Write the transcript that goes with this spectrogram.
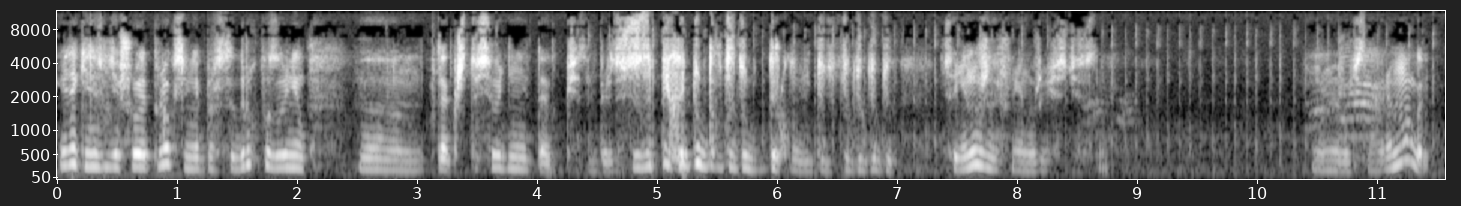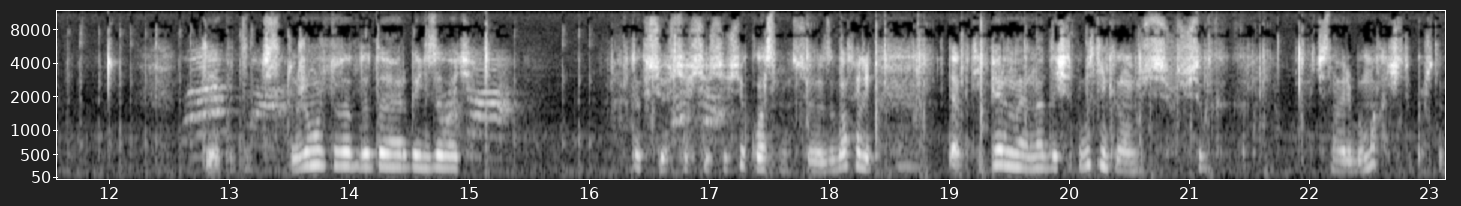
И так, извините, что я отвлекся, мне просто друг позвонил. Эм, так, что сегодня не так. Сейчас, например, все запихать тут, тут, тут, дырку. Все, не нужно, что мне нужно, если честно. Не нужно, честно говоря, много. Так, вот это тоже можно это организовать. Так, все, все, все, все, все, классно, все, забахали. Так, теперь надо сейчас побыстренько, все, все как, честно говоря, бы махач только что.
